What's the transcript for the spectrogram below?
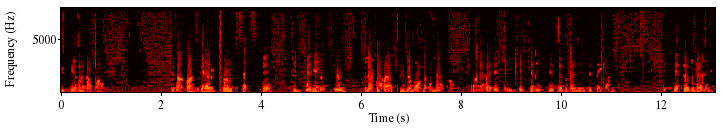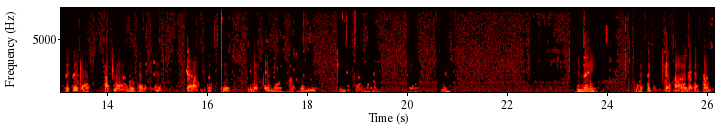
ils firent un rapport. Les enfants d'Israël furent satisfaits, ils bénirent Dieu, qui ne parlera plus de mon nom le qui Ruben et fils Gad. Les fils de Ruben et les fils de Gad appelèrent l'autel car c'est il est témoin entre nous et l'Éternel. Le et le restant du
